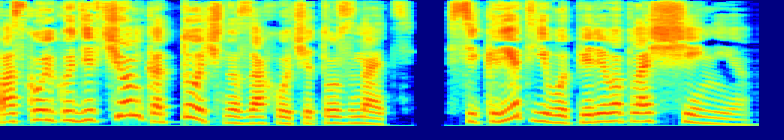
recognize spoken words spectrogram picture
поскольку девчонка точно захочет узнать секрет его перевоплощения.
